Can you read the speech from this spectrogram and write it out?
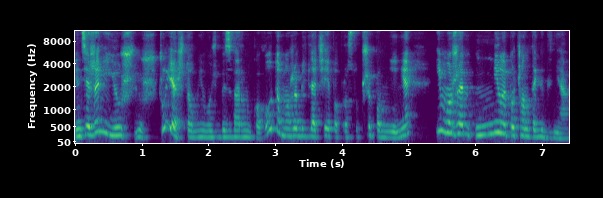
Więc jeżeli już, już czujesz tą miłość bezwarunkową, to może być dla ciebie po prostu przypomnienie i może miły początek dnia.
